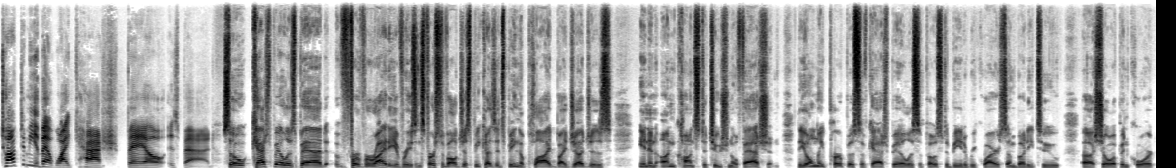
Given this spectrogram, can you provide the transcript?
Talk to me about why cash bail is bad? So, cash bail is bad for a variety of reasons. First of all, just because it's being applied by judges in an unconstitutional fashion. The only purpose of cash bail is supposed to be to require somebody to uh, show up in court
